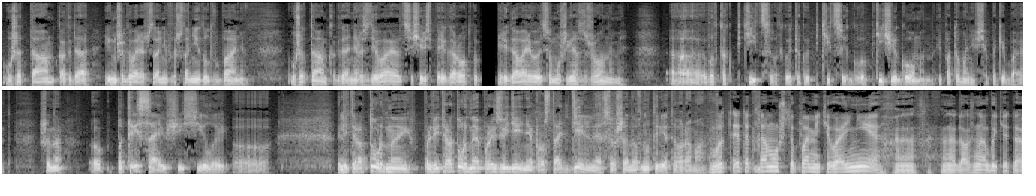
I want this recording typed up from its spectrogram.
уже там, когда им же говорят, что они, что они идут в баню, уже там, когда они раздеваются, через перегородку переговариваются мужья с женами, э, вот как птицы, вот какой такой птицы, птичий гомон, и потом они все погибают. Совершенно э, потрясающей силой э, литературное, литературное произведение, просто отдельное совершенно внутри этого романа. Вот это к тому, что память о войне, э, она должна быть, это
